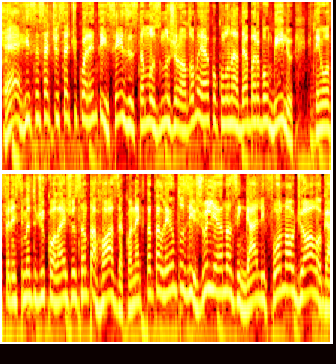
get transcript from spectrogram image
RC7746, estamos no Jornal da Manhã com a coluna Débora Bombilho, que tem o oferecimento de Colégio Santa Rosa, Conecta Talentos e Juliana Zingali, fonoaudióloga.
